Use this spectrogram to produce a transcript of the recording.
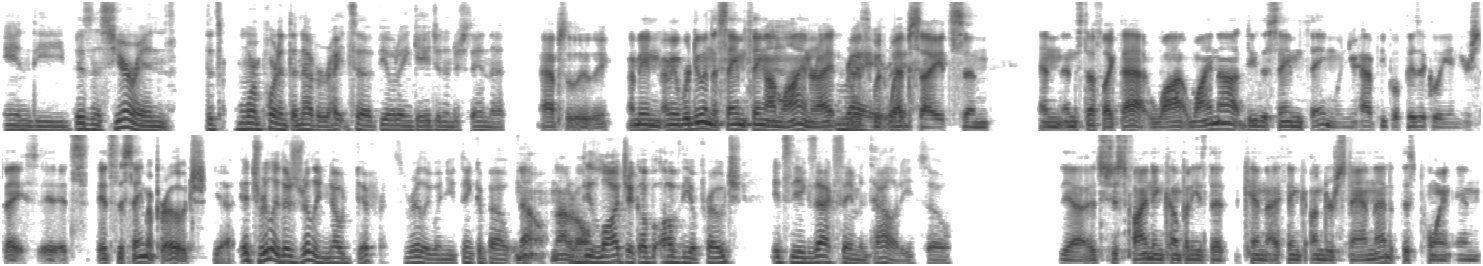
in the business you're in, that's more important than ever, right? To be able to engage and understand that. Absolutely. I mean, I mean, we're doing the same thing online, right? Right. With with right. websites and and and stuff like that. Why why not do the same thing when you have people physically in your space? It's it's the same approach. Yeah, it's really there's really no difference, really, when you think about no, not at all. The logic of of the approach, it's the exact same mentality. So. Yeah, it's just finding companies that can, I think, understand that at this point in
